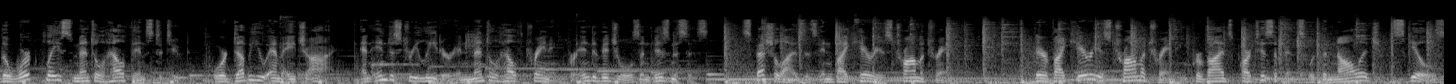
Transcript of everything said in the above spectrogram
The Workplace Mental Health Institute, or WMHI, an industry leader in mental health training for individuals and businesses, specializes in vicarious trauma training. Their vicarious trauma training provides participants with the knowledge, skills,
